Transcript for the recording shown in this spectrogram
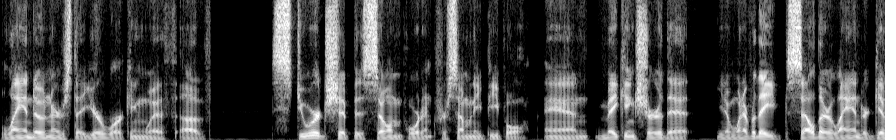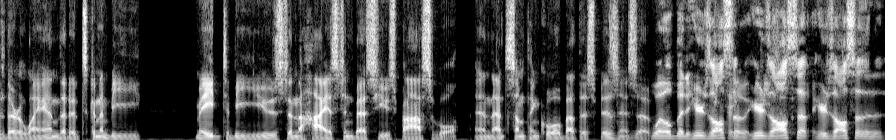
landowners that you're working with of stewardship is so important for so many people and making sure that you know whenever they sell their land or give their land that it's going to be made to be used in the highest and best use possible and that's something cool about this business of Well, but here's also here's also here's also the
